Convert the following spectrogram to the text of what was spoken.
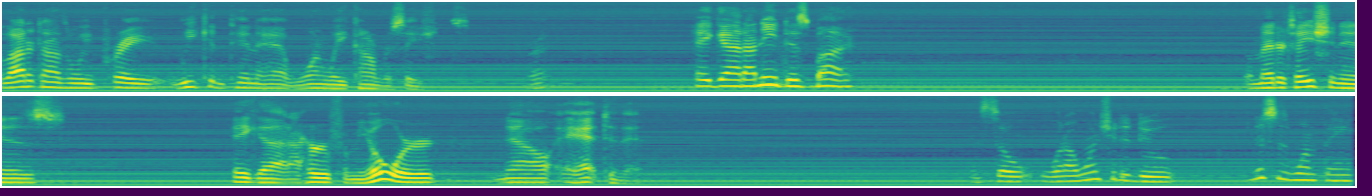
a lot of times when we pray, we can tend to have one way conversations. Right? Hey, God, I need this by. A meditation is, hey, God, I heard from your word. Now add to that. And so, what I want you to do, this is one thing,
